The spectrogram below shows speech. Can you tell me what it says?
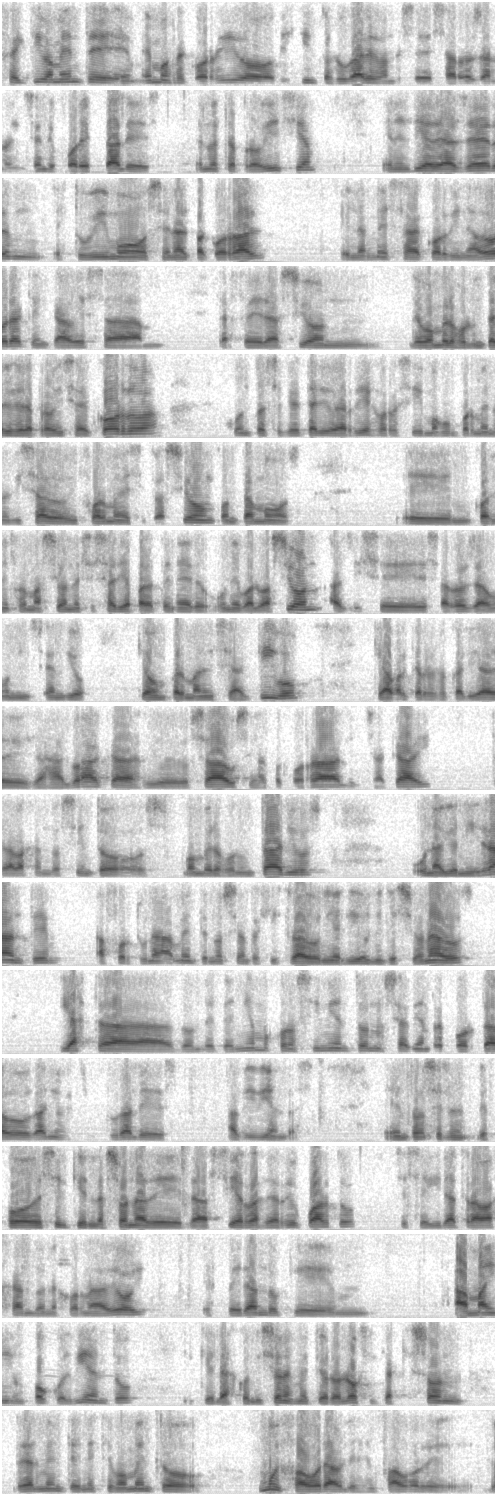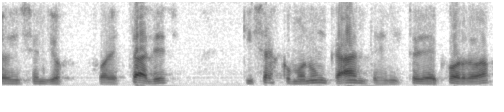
efectivamente hemos recorrido distintos lugares donde se desarrollan los incendios forestales en nuestra provincia. En el día de ayer mm, estuvimos en Alpa Corral, en la mesa coordinadora que encabeza mm, la Federación de Bomberos Voluntarios de la provincia de Córdoba. Junto al secretario de Riesgo recibimos un pormenorizado informe de situación, contamos eh, con la información necesaria para tener una evaluación. Allí se desarrolla un incendio que aún permanece activo, que abarca las localidades de Las Albacas, Río de los Sauces, Corral, El Chacay. Trabajan 200 bomberos voluntarios, un avión hidrante. Afortunadamente no se han registrado ni heridos ni lesionados y hasta donde teníamos conocimiento no se habían reportado daños estructurales a viviendas. Entonces les puedo decir que en la zona de las sierras de Río Cuarto se seguirá trabajando en la jornada de hoy, esperando que mm, amaine un poco el viento y que las condiciones meteorológicas que son realmente en este momento muy favorables en favor de los incendios forestales, quizás como nunca antes en la historia de Córdoba,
